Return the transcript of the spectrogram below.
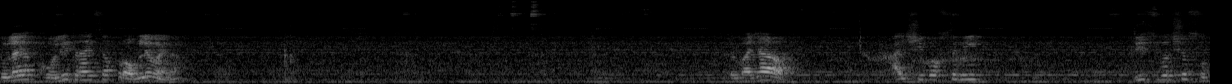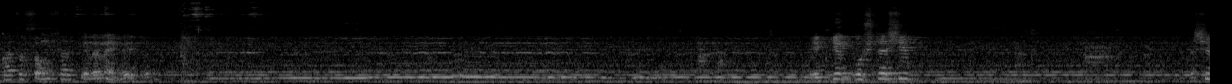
तुला या खोलीत राहायचा प्रॉब्लेम आहे ना? तर माझ्या आयशी बाबतीत मी तीस वर्ष सुखाचा संसार केला नाही ग एक एक गोष्ट अशी अशी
